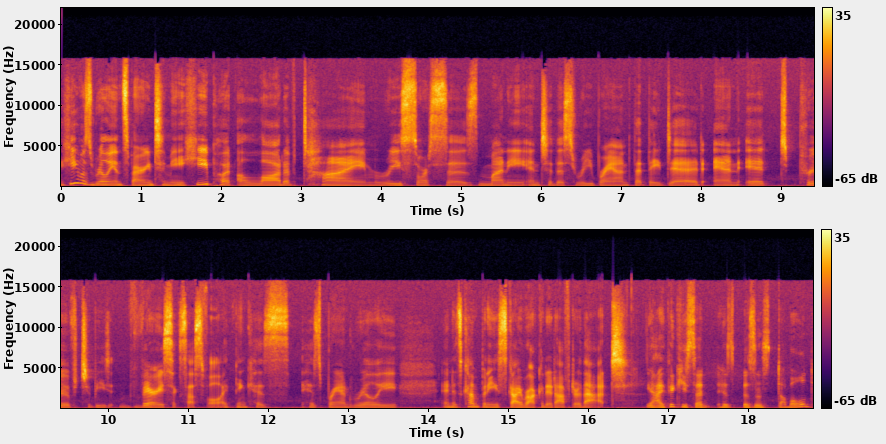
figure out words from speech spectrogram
he was really inspiring to me. He put a lot of time, resources, money into this rebrand that they did, and it proved to be very successful. I think his his brand really and his company skyrocketed after that. Yeah, I think he said his business doubled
